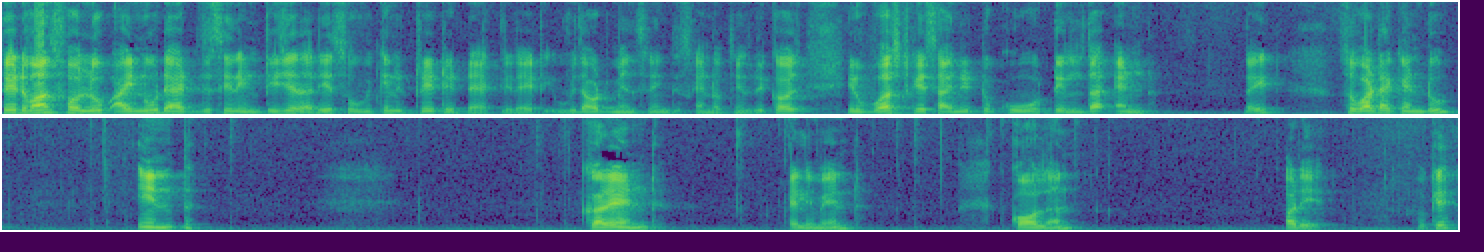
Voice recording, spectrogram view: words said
so advanced for loop. I know that this is integer array so we can iterate it directly right without mentioning this kind of things because in worst case I need to go till the end right? So what I can do? Int current element colon array okay?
